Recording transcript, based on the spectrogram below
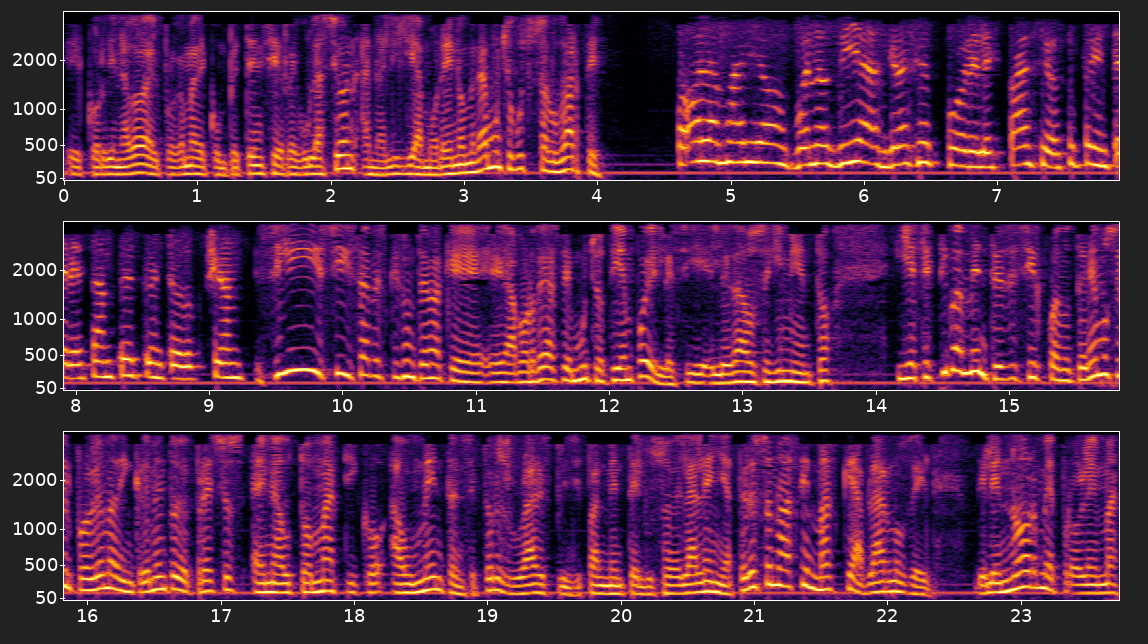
eh, coordinadora del programa de competencia y regulación, Ana Lilia Moreno. Me da mucho gusto saludarte. Hola Mario, buenos días, gracias por el espacio, súper interesante tu introducción. Sí, sí, sabes que es un tema que eh, abordé hace mucho tiempo y le, le, he dado seguimiento. Y efectivamente, es decir, cuando tenemos el problema de incremento de precios en automático, aumenta en sectores rurales principalmente el uso de la leña. Pero eso no hace más que hablarnos del, del enorme problema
